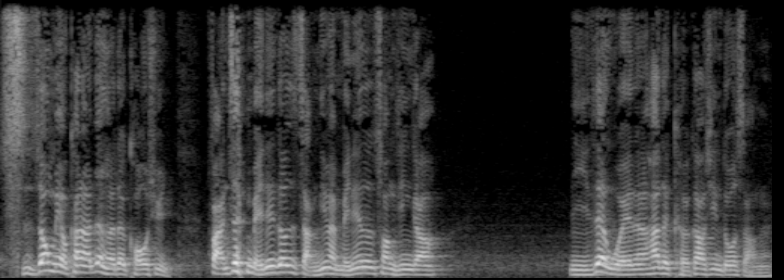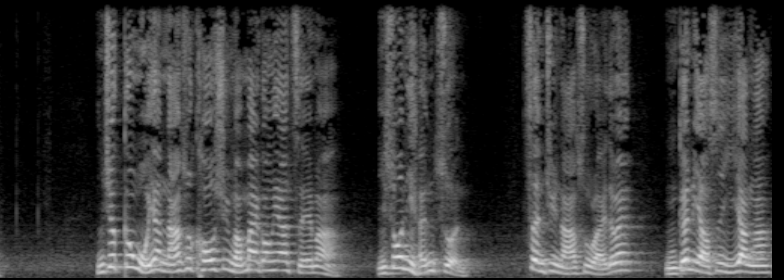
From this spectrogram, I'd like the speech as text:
始终没有看到任何的扣讯？反正每天都是涨停板，每天都是创新高。你认为呢？它的可靠性多少呢？你就跟我一样拿出扣讯嘛，卖光压贼嘛。你说你很准，证据拿出来，对不对？你跟李老师一样啊，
